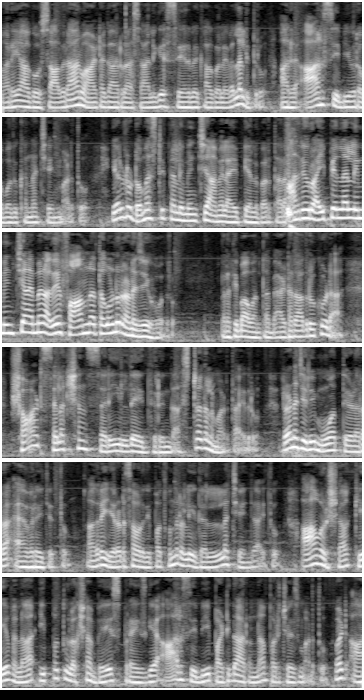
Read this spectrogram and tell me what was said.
ಮರೆಯಾಗೋ ಸಾವಿರಾರು ಆಟಗಾರರ ಸಾಲಿಗೆ ಸೇರಬೇಕಾಗೋ ಲೆವೆಲಲ್ಲಿದ್ದರು ಆದರೆ ಆರ್ ಸಿ ಬಿ ಇವರ ಬದುಕನ್ನ ಚೇಂಜ್ ಮಾಡ್ತು. ಎಲ್ಲರೂ ಡೊಮೆಸ್ಟಿಕ್ನಲ್ಲಿ ಮಿಂಚಿ ಆಮೇಲೆ ಐ ಪಿ ಎಲ್ ಬರ್ತಾರೆ. ಆದರೆ ಇವರು ಐ ಪಿ ಎಲ್ನಲ್ಲಿ ಮಿಂಚಿ ಆಮೇಲೆ ಅದೇ ಫಾರ್ಮ್ನ ತಗೊಂಡು ರಣಜಿಗೆ ಹೋದರು. ಪ್ರತಿಭಾವಂತ ಬ್ಯಾಟರ್ ಆದರೂ ಕೂಡ ಶಾರ್ಟ್ ಸೆಲೆಕ್ಷನ್ ಸರಿ ಇಲ್ಲದೆ ಇದ್ದರಿಂದ ಸ್ಟ್ರಗಲ್ ಮಾಡ್ತಾ ಇದ್ರು. ರಣಜಿಲಿ ಮೂವತ್ತೇಳರ ಆವರೇಜ್ ಇತ್ತು. ಆದರೆ ಎರಡು ಸಾವಿರದ ಇಪ್ಪತ್ತೊಂದರಲ್ಲಿ ಇದೆಲ್ಲ ಚೇಂಜ್ ಆಯಿತು. ಆ ವರ್ಷ ಕೇವಲ ಇಪ್ಪತ್ತು ಲಕ್ಷ ಬೇಸ್ ಪ್ರೈಸ್ಗೆ ಆರ್ ಸಿ ಬಿ ಪಟಿದಾರನ್ನ ಪರ್ಚೇಸ್ ಮಾಡಿತು. ಬಟ್ ಆ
